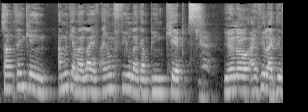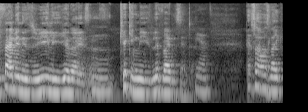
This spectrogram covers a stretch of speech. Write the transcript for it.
So I'm thinking, I'm looking at my life. I don't feel like I'm being kept. You know, I feel like the famine is really, you know, it's Mm. kicking me left, right, and center. Yeah. And so I was like,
